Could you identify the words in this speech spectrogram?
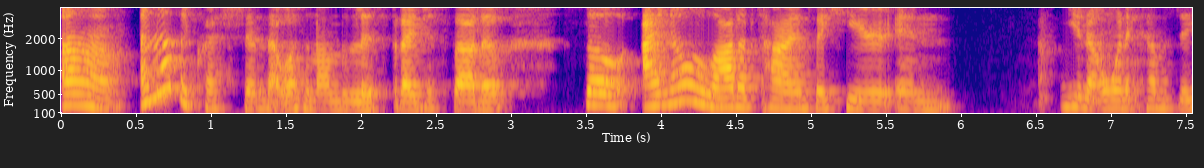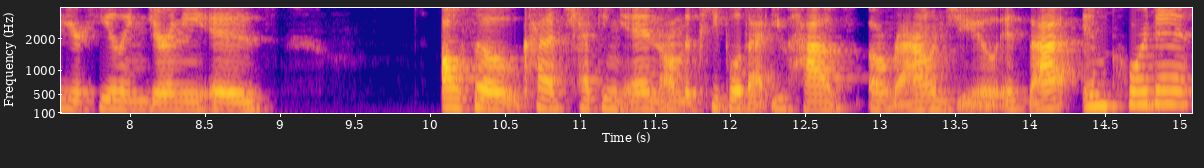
Um, another question that wasn't on the list, but I just thought of. So I know a lot of times I hear in, you know, when it comes to your healing journey is also kind of checking in on the people that you have around you. Is that important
